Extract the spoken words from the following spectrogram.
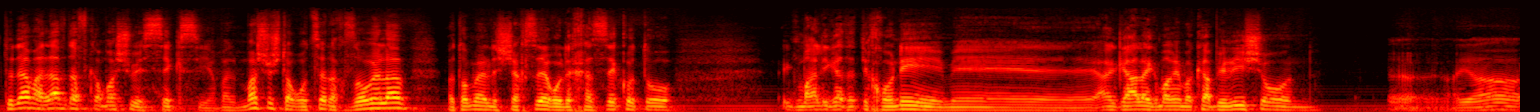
אתה יודע מה, לאו דווקא משהו סקסי, אבל משהו שאתה רוצה לחזור אליו, ואתה אומר לשחזר או לחזק אותו, גמר ליגת התיכונים, אה, הגעה לגמר עם מכבי ראשון, אה, היה,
